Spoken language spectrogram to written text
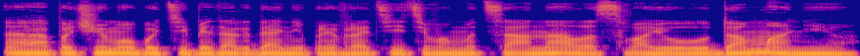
А почему бы тебе тогда не превратить в эмоционала свою лудоманию?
